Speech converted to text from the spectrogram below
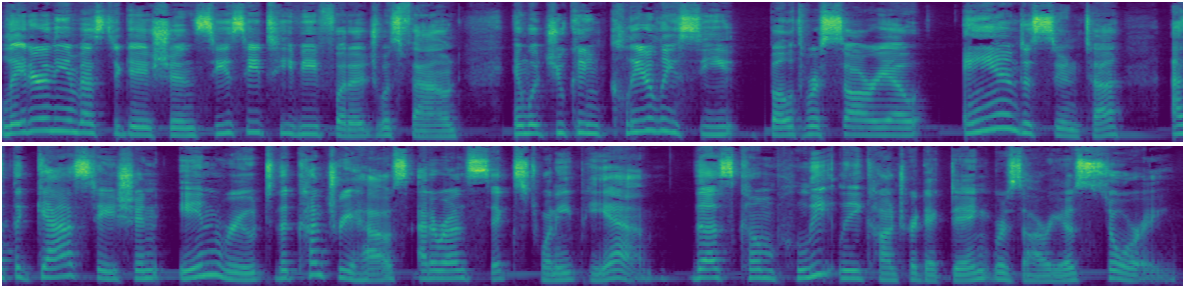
Later in the investigation, CCTV footage was found in which you can clearly see both Rosario and Asunta at the gas station en route to the country house at around 6:20 p.m., thus completely contradicting Rosario's story.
